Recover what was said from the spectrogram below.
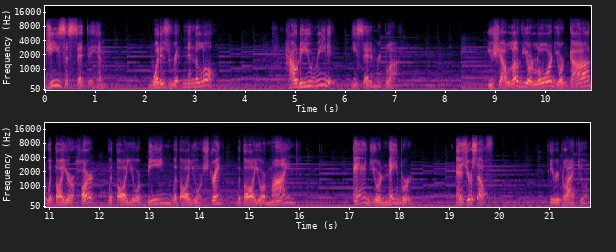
Jesus said to him, What is written in the law? How do you read it? He said in reply. You shall love your Lord your God with all your heart, with all your being, with all your strength, with all your mind, and your neighbor as yourself. He replied to him.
